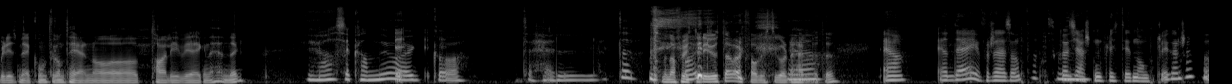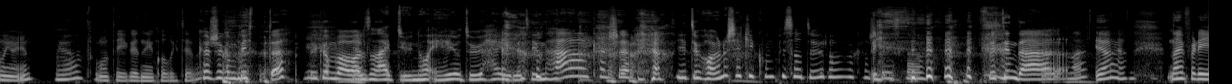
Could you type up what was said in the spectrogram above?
bli litt mer konfronterende og ta livet i egne hender. Ja, så kan det jo òg gå til helvete. Men da flytter de ut, da, i hvert fall, hvis det går til Ja. helvete. Ja. ja, det er i og for seg sant. da Så kan Mhm. kjæresten flytte inn ordentlig, kanskje, denne gangen. Ja. På en måte i det nye kollektivet. Kanskje du kan bytte. Du kan bare være litt sånn Nei, du, nå er jo du hele tiden her, kanskje. Du har jo noen kjekke kompiser, du, da. Kanskje jeg skal flytte inn der. Nei. Ja, ja. Nei, fordi,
